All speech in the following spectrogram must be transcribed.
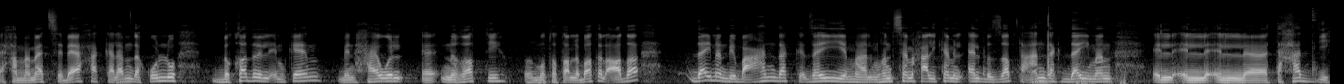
حمامات سباحة الكلام ده كله. بقدر الإمكان بنحاول آه، نغطي متطلبات الأعضاء. دايما بيبقى عندك زي ما المهندس سامح علي كامل قال بالظبط عندك دايما ال- ال- التحدي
